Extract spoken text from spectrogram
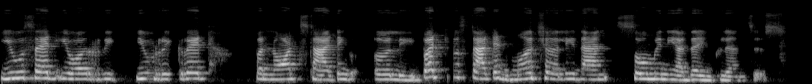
you said you are re- you regret for not starting early but you started much early than so many other influences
